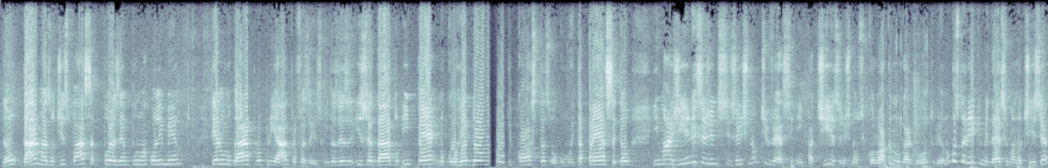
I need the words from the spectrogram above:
Então, dar más notícias passa, por exemplo, por um acolhimento, ter um lugar apropriado para fazer isso. Muitas vezes isso é dado em pé, no corredor, ou de costas, ou com muita pressa. Então, imagine se a gente, se a gente não tivesse empatia, se a gente não se coloca no lugar do outro. Eu não gostaria que me desse uma notícia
